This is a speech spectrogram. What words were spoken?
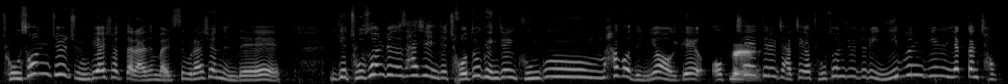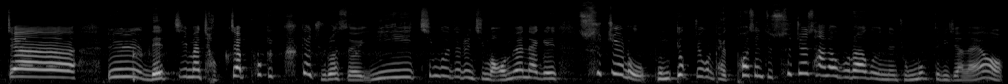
조선주 준비하셨다라는 말씀을 하셨는데 이게 조선주는 사실 이제 저도 굉장히 궁금하거든요. 이게 업체들 자체가 조선주들이 2분기는 약간 적자를 냈지만 적자 폭이 크게 줄었어요. 이 친구들은 지금 엄연하게 수주로 본격적으로 100% 수주 산업을 하고 있는 종목들이잖아요.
